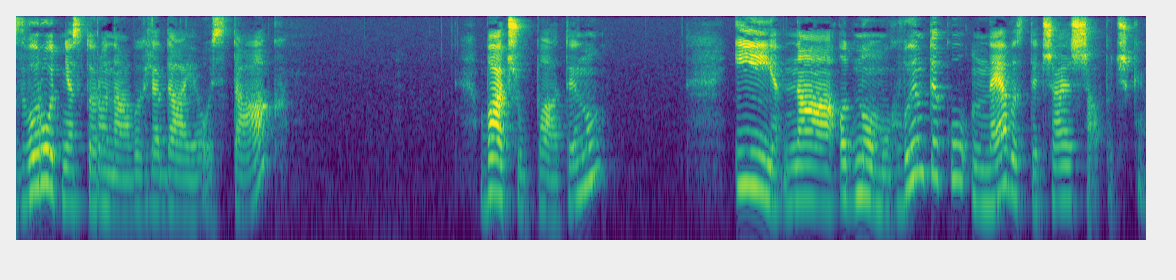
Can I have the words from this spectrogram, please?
Зворотня сторона виглядає ось так бачу патину, і на одному гвинтику не вистачає шапочки.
